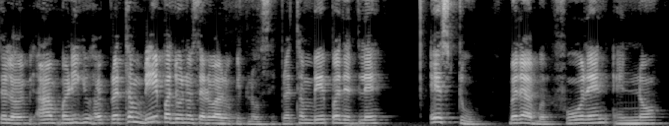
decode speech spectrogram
ચલો આ મળી ગયું. હવે પ્રથમ બે પદોનો સરવાળો કેટલો હશે? પ્રથમ બે પદ એટલે એસ ટુ. બરાબર. ફોર એન એનનો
